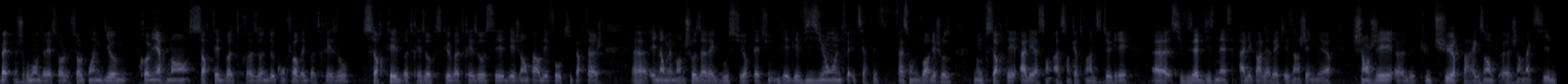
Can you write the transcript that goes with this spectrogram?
ben, Je rebondirai sur le, point de Guillaume. Premièrement, sortez de votre zone de confort et de votre réseau. Sortez de votre réseau parce que votre réseau, c'est des gens par défaut qui partagent euh, énormément de choses avec vous sur peut-être des, visions, une, certaine façon de voir les choses. Donc sortez, allez à, 100, à 190 degrés. Euh, si vous êtes business, allez parler avec les ingénieurs, changez de culture. Par exemple, Jean-Maxime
